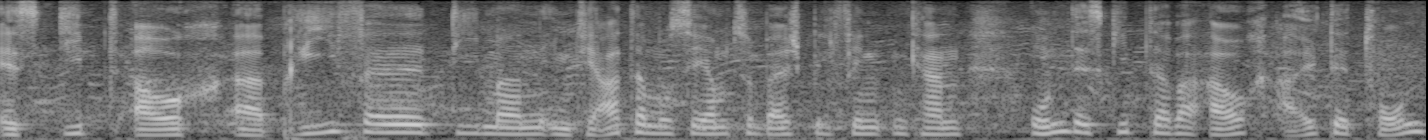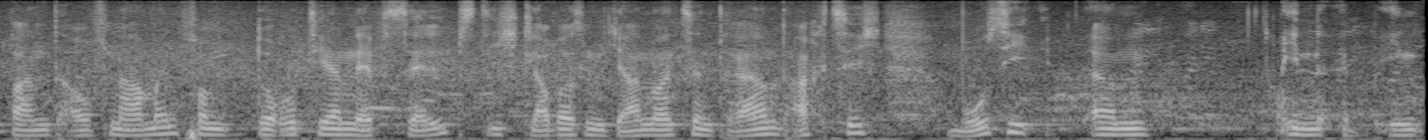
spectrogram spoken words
es gibt auch äh, Briefe, die man im Theatermuseum zum Beispiel finden kann. Und es gibt aber auch alte Tonbandaufnahmen von Dorothea Neff selbst, ich glaube aus dem Jahr 1983, wo sie ähm, in, in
